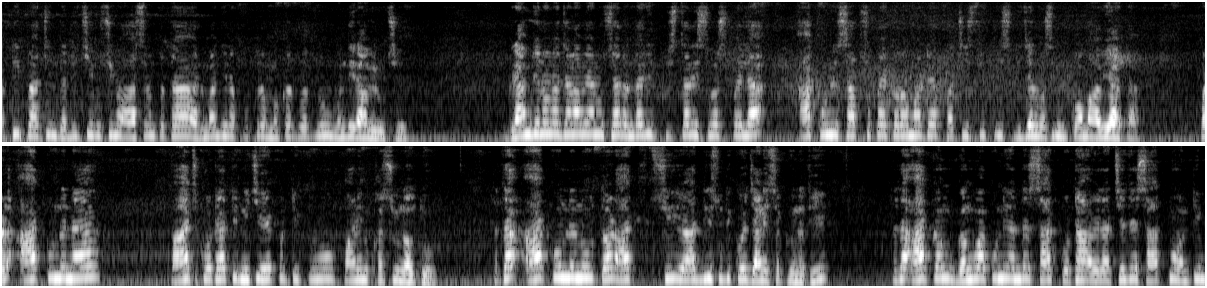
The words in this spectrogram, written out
અતિ પ્રાચીન દધીચી ઋષિનો આશ્રમ તથા હનુમાનજીના પુત્ર મકરધ્વજનું મંદિર આવેલું છે. ગ્રામજનોના જણાવ્યા અનુસાર અંદાજિત પિસ્તાલીસ વર્ષ પહેલાં આ કુંડની સાફ સફાઈ કરવા માટે પચીસથી ત્રીસ ડીઝલ મશીન મૂકવામાં આવ્યા હતા. પણ આ કુંડના પાંચ કોઠાથી નીચે એક પણ ટીપું પાણીનું ખસ્યું નહોતું. તથા આ કુંડનું તળ આજ આજ દિન સુધી કોઈ જાણી શક્યું નથી. તથા આ ગંગ ગંગવા કુંડની અંદર સાત કોઠા આવેલા છે, જે સાતમો અંતિમ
